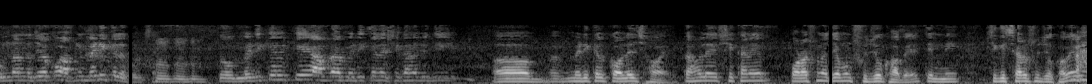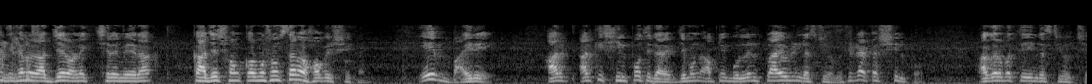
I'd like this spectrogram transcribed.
অন্যান্য যেরকম আপনি মেডিকেলে বলছেন। তো মেডিকেলকে আমরা মেডিকেলে সেখানে যদি মেডিকেল কলেজ হয় তাহলে সেখানে পড়াশোনার যেমন সুযোগ হবে তেমনি চিকিৎসারও সুযোগ হবে। এবং সেখানে রাজ্যের অনেক ছেলে মেয়েরা কাজের কর্মসংস্থানও হবে সেখানে। এর বাইরে আর আর কি শিল্পতে ডাইরেক্ট যেমন আপনি বললেন প্লাইউড ইন্ডাস্ট্রি হবে সেটা একটা শিল্প। আগরবাতি ইন্ডাস্ট্রি হচ্ছে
